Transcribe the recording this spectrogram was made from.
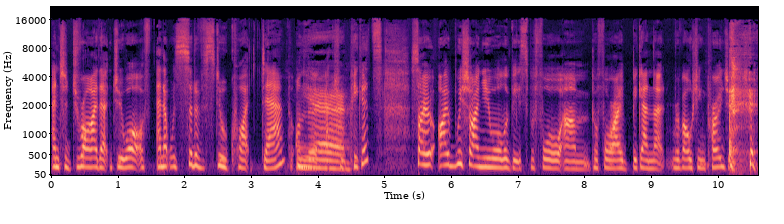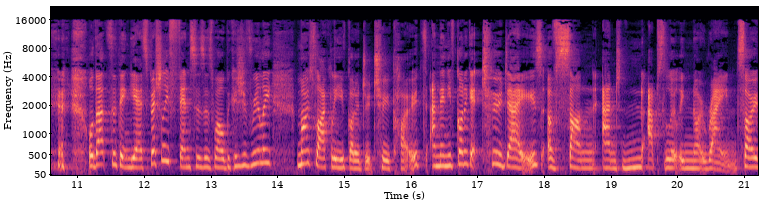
and to dry that dew off. And it was sort of still quite damp on the actual pickets. So I wish I knew all of this before um, before I began that revolting project. Well, that's the thing, yeah, especially fences as well, because you've really, most likely, you've got to do two coats and then you've got to get two days of sun and n- absolutely no rain. So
